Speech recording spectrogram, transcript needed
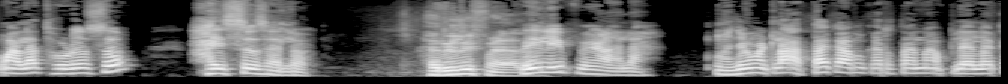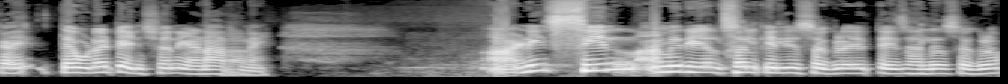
मला थोडस हायस झालं. रिलीफ मिळाला. रिलीफ मिळाला. म्हणजे म्हटलं आता काम करताना आपल्याला काही तेवढं टेन्शन येणार. नाही. आणि सीन आम्ही रिहर्सल केली सगळे ते झालं सगळं.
